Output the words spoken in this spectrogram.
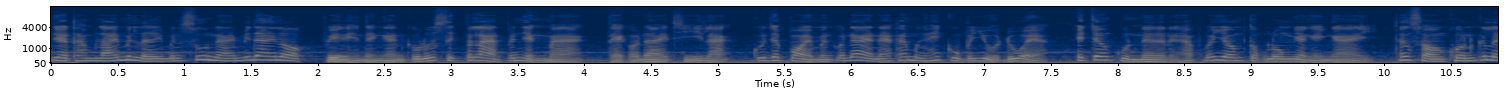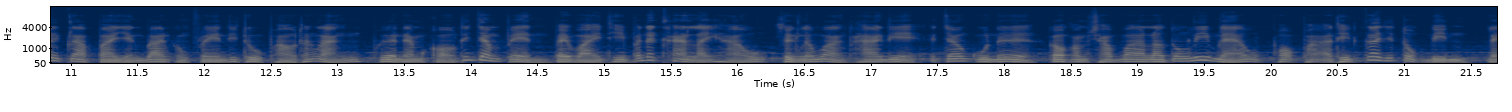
อย่าทำร้ายมันเลยมันสู้นายไม่ได้หรอกเฟรนเห็นอย่างนั้นก็รู้สึกประหลาดเป็นอย่างมาก แต่ก็ได้ทีละ กูจะปล่อยมันก็ได้นะ ถ้ามึงให้กูไปอยู่ด้วยอะไอ้เจ้ากรูเนอร์นะครับก็ยอมตกลงอย่างง่ายๆ ทั้งสองคนก็เลยกลับไปยังบ้านของเฟรนที่ถูกเผาทั้งหลัง เพื่อนำของที่จำเป็นไปไว้ที่พัตตาคารไลท์เฮาส์ซึ่งระหว่างทางเนี่ยไอ้เจ้ากูเนอร์ก็กำชับว่าเราต้องรีบแล้ว เพราะพระอาทิตย์ใกล้จะตกดิน และ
